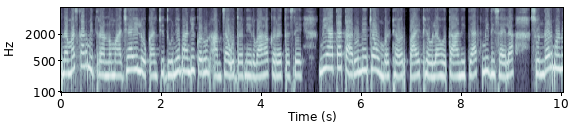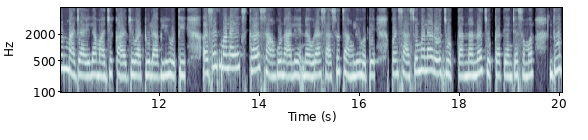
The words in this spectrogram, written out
नमस्कार मित्रांनो माझी आई लोकांची धुणे भांडी करून आमचा उदरनिर्वाह करत असे. मी आता तारुण्याच्या उंबरठ्यावर पाय ठेवला होता आणि त्यात मी दिसायला सुंदर म्हणून माझ्या आईला माझी काळजी वाटू लागली होती. असेच मला एक स्थळ सांगून आले. नवरा सासू चांगले होते पण सासू मला रोज झोपताना न चुकता त्यांच्यासमोर दूध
